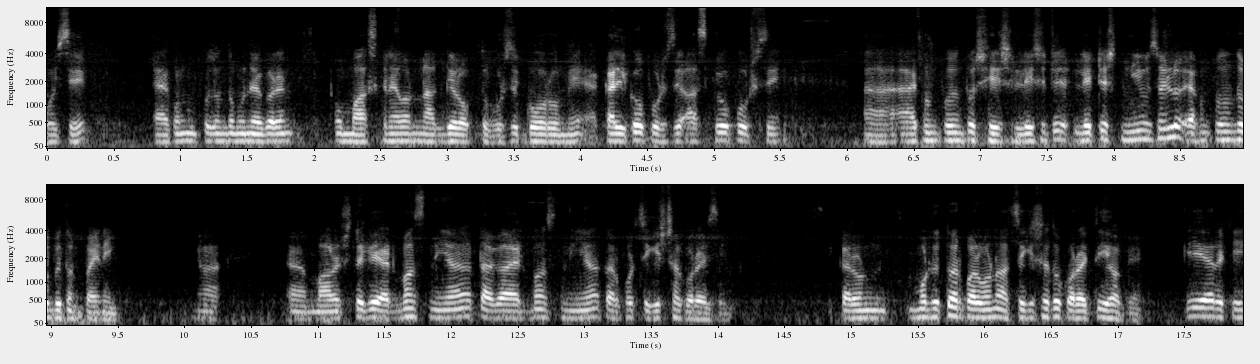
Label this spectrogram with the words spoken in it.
হয়েছে এখন পর্যন্ত মনে করেন, ও মাঝখানে আবার নাক দিয়ে রক্ত পড়ছে, গরমে, কালকেও পড়ছে, আজকেও পড়ছে। এখন পর্যন্ত শেষ, লেটেস্ট নিউজ হলো এখন পর্যন্ত বেতন পাইনি। মানুষ থেকে অ্যাডভান্স নিয়ে, টাকা অ্যাডভান্স নিয়ে তারপর চিকিৎসা করাইছি। কারণ মরতে তো আর পারব না, চিকিৎসা তো করাইতেই হবে। এই আর কি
